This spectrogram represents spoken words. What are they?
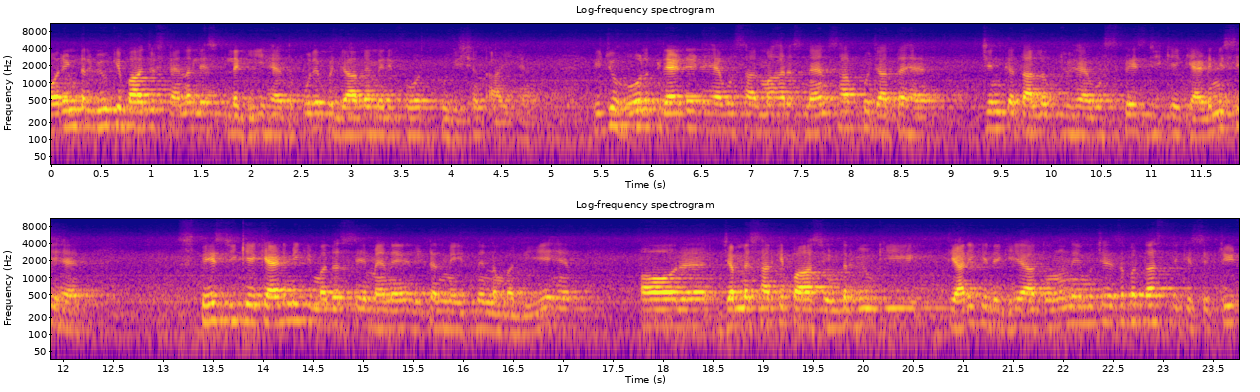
और इंटरव्यू के बाद जो फाइनल लिस्ट लगी है तो पूरे पंजाब में मेरी फोर्थ पोजीशन आई है। ये जो होल क्रेडिट है, वो सर माहर हसनैन साहब को जाता है, जिनका ताल्लुक जो है, वो स्पेस जी के अकेडमी से है। स्पेस जी के अकेडमी की मदद से मैंने रिटर्न में इतने नंबर लिए हैं। और जब मैं सर के पास इंटरव्यू की तैयारी के लिए गया तो उन्होंने मुझे ज़बरदस्त तरीके से ट्रीट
